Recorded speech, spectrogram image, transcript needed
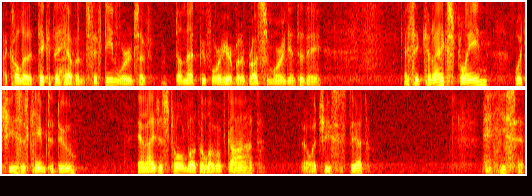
I call it a ticket to heaven. It's 15 words. I've done that before here, but I brought some more again today. I said, can I explain what Jesus came to do? And I just told him about the love of God and what Jesus did. And he said,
